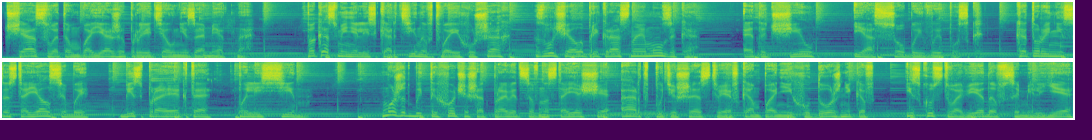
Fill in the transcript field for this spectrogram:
Час в этом вояже пролетел незаметно. Пока сменялись картины в твоих ушах, звучала прекрасная музыка. Это чил и особый выпуск, который не состоялся бы без проекта «Полисин». Может быть, ты хочешь отправиться в настоящее арт-путешествие в компании художников, искусствоведов, сомелье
